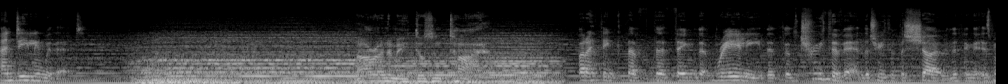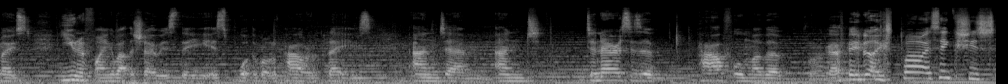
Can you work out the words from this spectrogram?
and dealing with it. Our enemy doesn't tire. But I think the, the thing that really, the, the truth of it and the truth of the show, and the thing that is most unifying about the show is the is what the role of power plays, and um, and Daenerys is a powerful mother. Like Well, I think she's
